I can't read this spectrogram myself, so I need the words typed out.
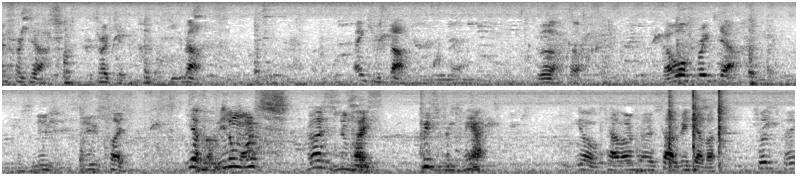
It's right. Keep your balance. Thank you, stop. Look, look. They're all freaked out. This new, new place. Yeah, but you know what? I this new place. Freaks freaks me out. Yo, Cabo, uh, start to be here, but should say,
